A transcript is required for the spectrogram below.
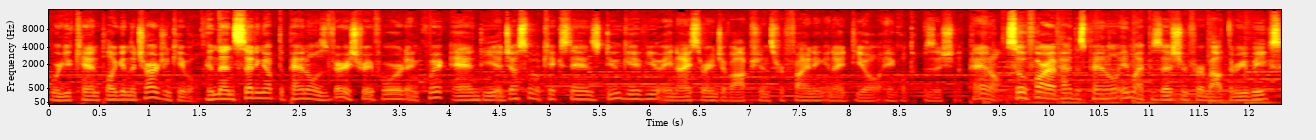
where you can plug in the charging cable, and then setting up the panel is very straightforward and quick, and the adjustable kickstands do give you a nice range of options for finding an ideal angle to position the panel. So far I've had this panel in my possession for about three weeks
